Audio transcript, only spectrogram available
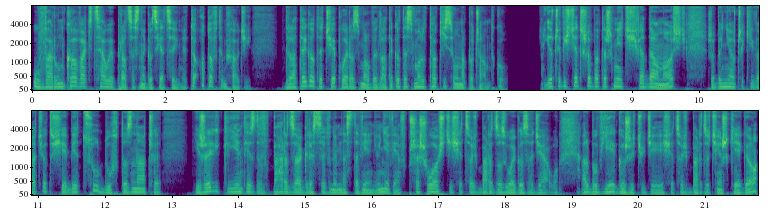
uwarunkować cały proces negocjacyjny. To o to w tym chodzi. Dlatego te ciepłe rozmowy, dlatego te smoltoki są na początku. I oczywiście trzeba też mieć świadomość, żeby nie oczekiwać od siebie cudów, to znaczy, jeżeli klient jest w bardzo agresywnym nastawieniu, nie wiem, w przeszłości się coś bardzo złego zadziało, albo w jego życiu dzieje się coś bardzo ciężkiego,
